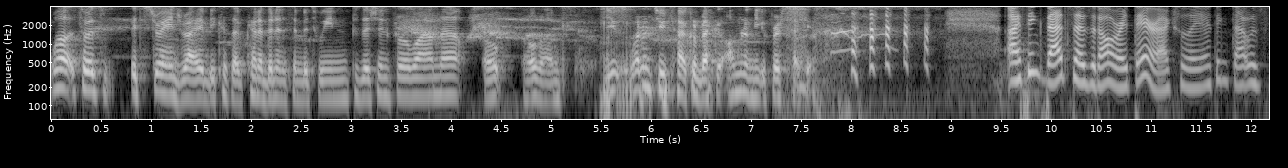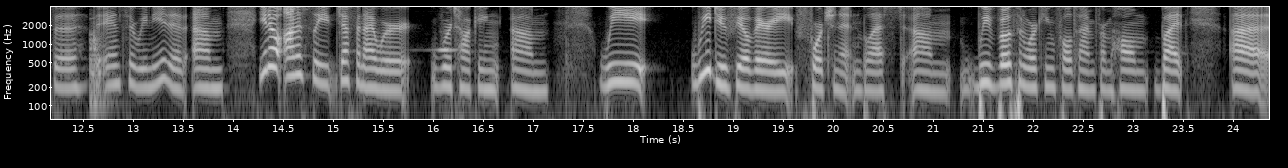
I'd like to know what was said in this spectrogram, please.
Well, so it's it's strange, right? Because I've kind of been in this in between position for a while now. Oh, hold on. You, why don't you talk, Rebecca? I'm gonna mute for a second. I think that says it all right there. Actually, I think that was the the answer we needed. Um, you know, honestly, Jeff and I were were talking. Um, we we do feel very fortunate and blessed. Um, we've both been working full time from home, but uh,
